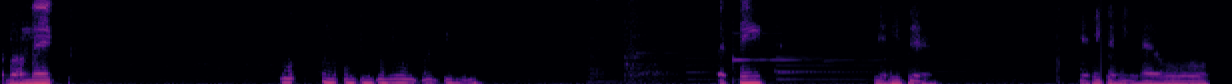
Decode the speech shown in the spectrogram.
अब हमें एक आई थिंक यहीं पे यहीं कहीं है वो।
